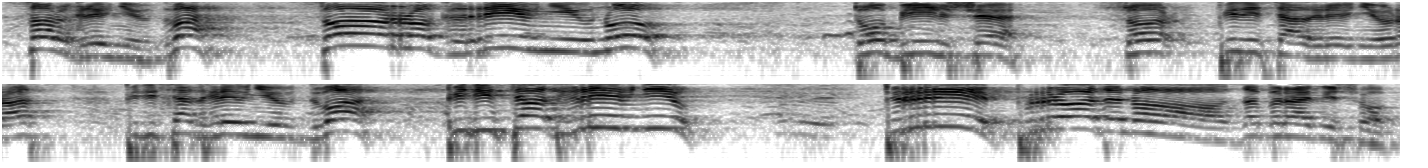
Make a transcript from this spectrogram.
40 гривнів два. 40 гривнів. Ну, то більше. 40, 50 гривнів раз. 50 гривнів два. 50 гривнів. Три продано. Забирай мішок.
